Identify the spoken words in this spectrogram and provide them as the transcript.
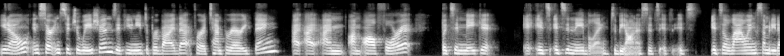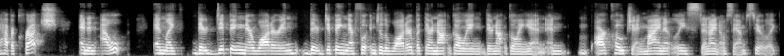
you know, in certain situations, if you need to provide that for a temporary thing, I, I I'm I'm all for it. But to make it it's it's enabling to be honest it's it's it's it's allowing somebody to have a crutch and an out and like they're dipping their water in they're dipping their foot into the water but they're not going they're not going in. And our coaching mine at least and i know sam's too like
